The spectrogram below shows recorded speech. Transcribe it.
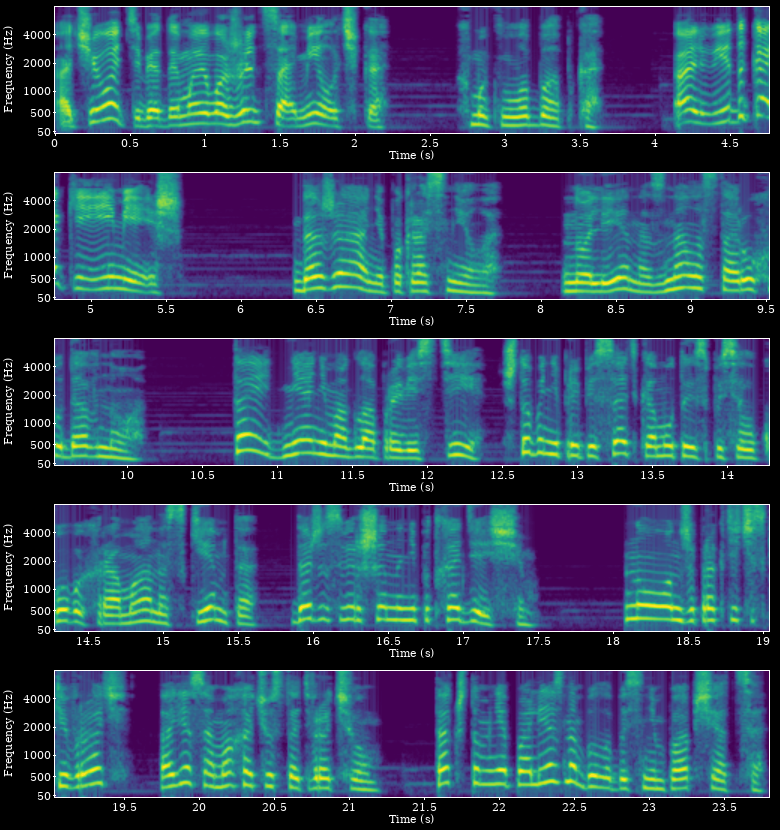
«А чего тебе до моего жильца, милочка?» — хмыкнула бабка. «Альвиды какие имеешь?» Даже Аня покраснела. Но Лена знала старуху давно. Та и дня не могла провести, чтобы не приписать кому-то из поселковых романа с кем-то, даже совершенно неподходящим. «Ну, он же практически врач, а я сама хочу стать врачом. Так что мне полезно было бы с ним пообщаться»,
